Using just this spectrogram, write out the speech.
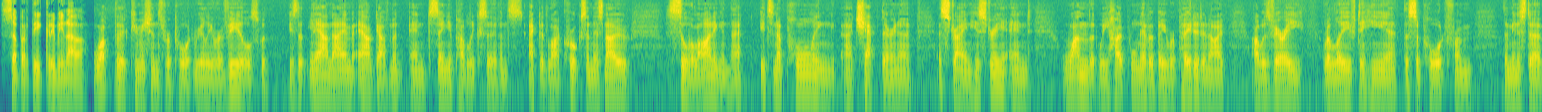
seperti kriminal. What the Commission's report really reveals with, is that in our name, our government and senior public servants acted like crooks, and there's no silver lining in that. It's an appalling uh, chapter in a Australian history and one that we hope will never be repeated. And I, I was very relieved to hear the support from the Minister,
